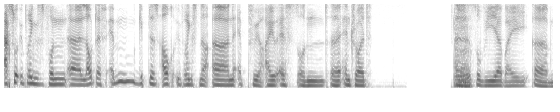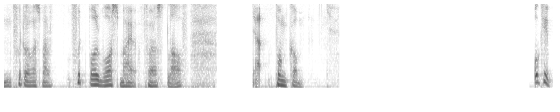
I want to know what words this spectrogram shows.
Ach so, übrigens von äh, Laut FM gibt es auch übrigens eine, äh, eine App für iOS und äh, Android. Äh, Mhm. so wie ja bei ähm, Football, was war, Football was my first love. Ja, .com. Okay,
